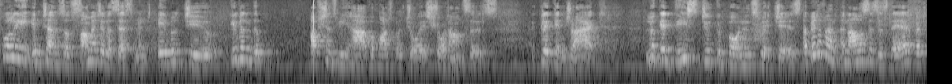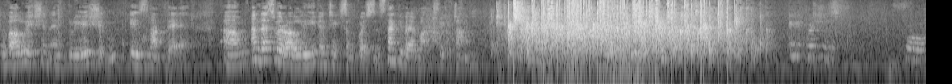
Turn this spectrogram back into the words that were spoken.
fully, in terms of summative assessment, able to, given the options we have of multiple choice, short answers, click and drag, look at these two components, which is a bit of an analysis is there, but evaluation and creation is not there. Um, and that's where I'll leave and take some questions. Thank you very much for your time. Any questions for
